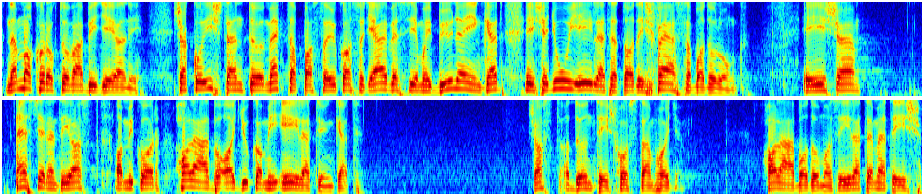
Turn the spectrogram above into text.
nem akarok tovább így élni. És akkor Istentől megtapasztaljuk azt, hogy elveszi a mai bűneinket, és egy új életet ad, és felszabadulunk. És ezt jelenti azt, amikor halálba adjuk a mi életünket. És azt a döntést hoztam, hogy halálba adom az életemet, és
